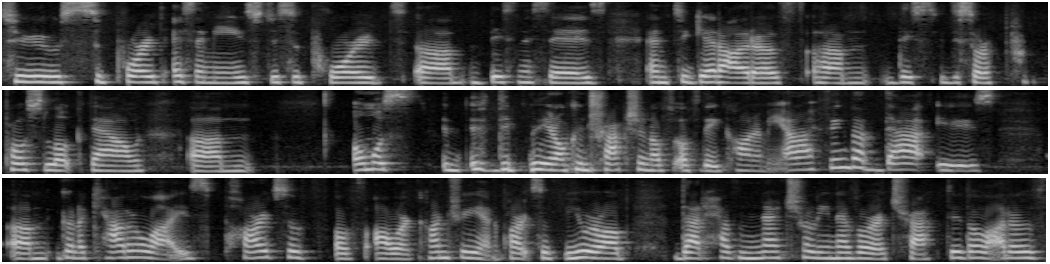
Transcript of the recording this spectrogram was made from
to support SMEs, to support uh, businesses, and to get out of um, this this sort of post lockdown, um, almost the you know contraction of, of the economy. And I think that that is um, going to catalyze parts of, of our country and parts of Europe that have naturally never attracted a lot of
